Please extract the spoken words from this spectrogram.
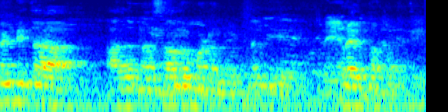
ಖಂಡಿತ ಅದನ್ನ ಸಾಲ್ವ್ ಮಾಡೋ ನಿಟ್ಟಿನಲ್ಲಿ ಪ್ರಯತ್ನ ಮಾಡ್ತೀವಿ.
